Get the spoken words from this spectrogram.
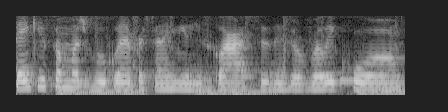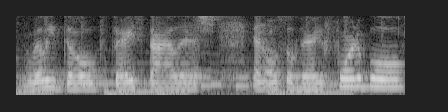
Thank you so much VooGlam for sending me these glasses. These are really cool, really dope, very stylish, and also very affordable.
